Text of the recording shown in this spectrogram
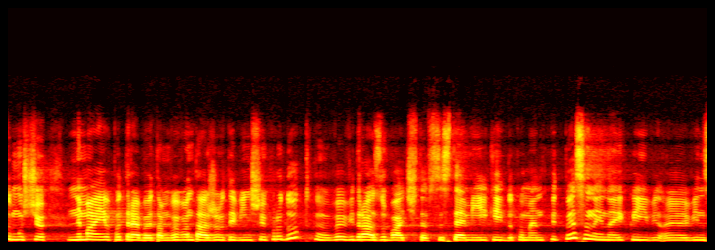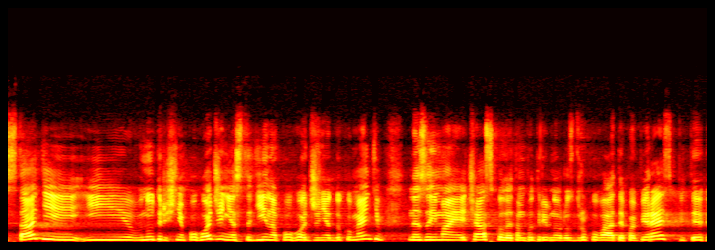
тому що немає потреби там вивантажувати в інший продукт. Ви відразу бачите в системі, який документ підписаний, на якій він- е, стадії, і внутрішнє погодження, стадійне погодження документів не займає час, коли там потрібно роздрукувати папірець, піти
